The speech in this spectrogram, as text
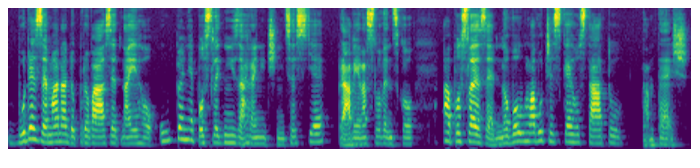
bude Zemana doprovázet na jeho úplně poslední zahraniční cestě právě na Slovensko a posléze novou hlavu českého státu tam též.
